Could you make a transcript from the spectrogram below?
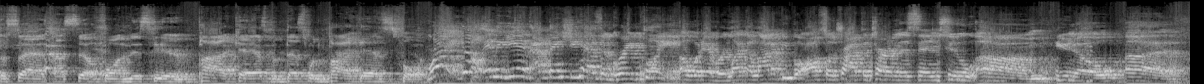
besides ourselves on this here podcast, but that's what the podcast is for. Right. No, and again, I think she has a great point or whatever. Like a lot of people also try to turn this into, um, you know, uh,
